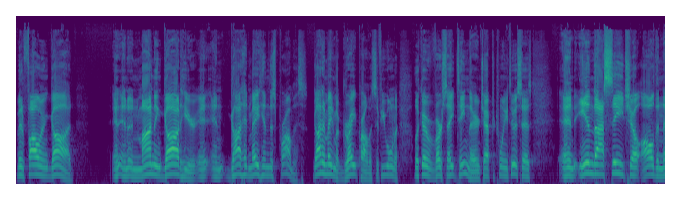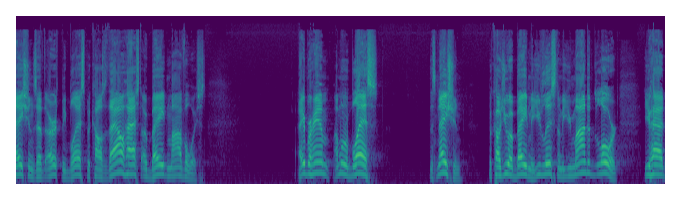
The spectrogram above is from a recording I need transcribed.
been following God and, and, and minding God here. And, and God had made him this promise. God had made him a great promise. If you want to look over verse 18 there in chapter 22, it says, And in thy seed shall all the nations of the earth be blessed, because thou hast obeyed my voice. Abraham, I'm going to bless this nation because you obeyed me. You listened to me. You minded the Lord. You had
